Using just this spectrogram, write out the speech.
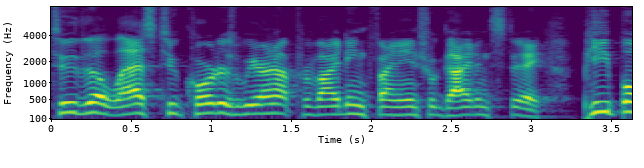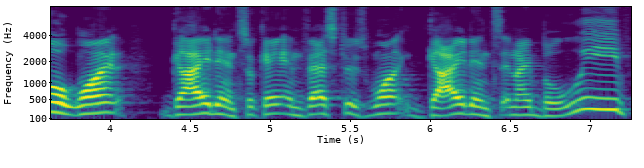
to the last two quarters we are not providing financial guidance guidance today. People want guidance, okay? Investors want guidance. And I believe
